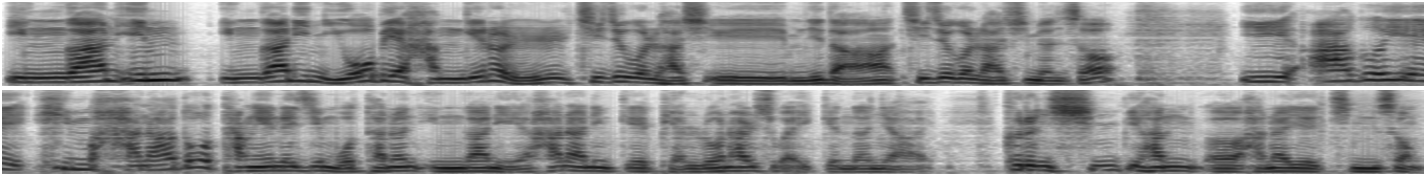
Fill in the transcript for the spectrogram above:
인간인 인간인 욥의 한계를 지적을 하십니다. 지적을 하시면서 이 악어의 힘 하나도 당해내지 못하는 인간이 하나님께 변론할 수가 있겠느냐 그런 신비한 어, 하나의 짐승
